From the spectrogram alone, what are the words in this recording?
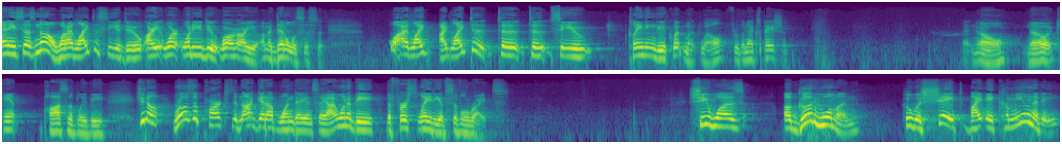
And he says, No, what I'd like to see you do, are you, what, what do you do? What are you? I'm a dental assistant. Well, I'd like, I'd like to, to, to see you cleaning the equipment well for the next patient. No, no, it can't possibly be. Do you know, Rosa Parks did not get up one day and say, I want to be the first lady of civil rights. She was a good woman who was shaped by a community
